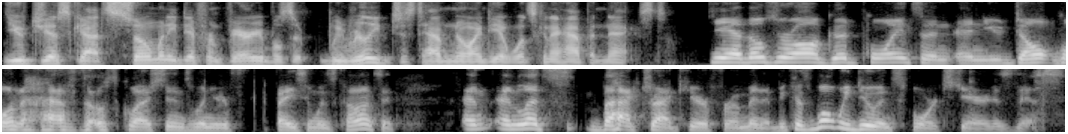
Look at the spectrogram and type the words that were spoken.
you've just got so many different variables that we really just have no idea what's going to happen next. Yeah, those are all good points, and and you don't want to have those questions when you're facing Wisconsin. And and let's backtrack here for a minute because what we do in sports, Jared, is this:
